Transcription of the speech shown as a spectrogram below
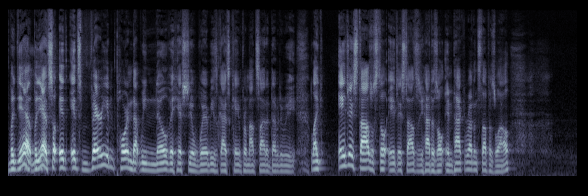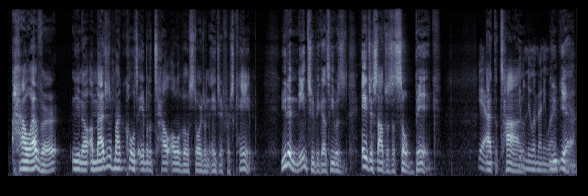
But yeah, but yeah, so it, it's very important that we know the history of where these guys came from outside of WWE. Like AJ Styles was still AJ Styles as you had his whole impact run and stuff as well. However, you know, imagine if Michael Cole was able to tell all of those stories when AJ first came. You didn't need to because he was AJ Styles was just so big Yeah. at the time. People knew him anyway. You- yeah.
